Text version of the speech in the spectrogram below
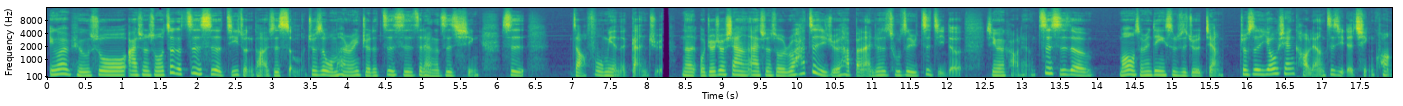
因为比如说艾顺说这个自私的基准到底是什么？就是我们很容易觉得自私这两个字形是。”找负面的感觉，那我觉得就像艾顺说，如果他自己觉得他本来就是出自于自己的行为考量，自私的某种层面定义是不是就是这样？就是优先考量自己的情况，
